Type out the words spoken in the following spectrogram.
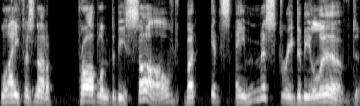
Life is not a problem to be solved, but it's a mystery to be lived.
